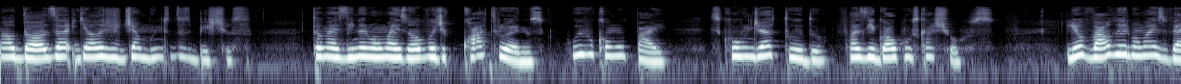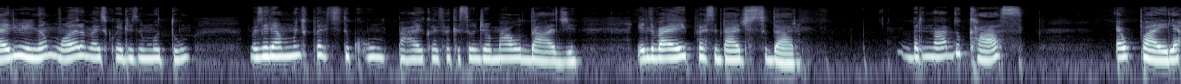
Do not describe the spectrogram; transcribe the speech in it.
maldosa e ela judia muito dos bichos. Tomezinho, irmão mais novo, de 4 anos, ruivo como o pai, escondia tudo, fazia igual com os cachorros. Leovaldo, o irmão mais velho, ele não mora mais com eles no Mutum, mas ele é muito parecido com o pai, com essa questão de maldade. Ele vai para a cidade estudar. Bernardo Cass é o pai, ele é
